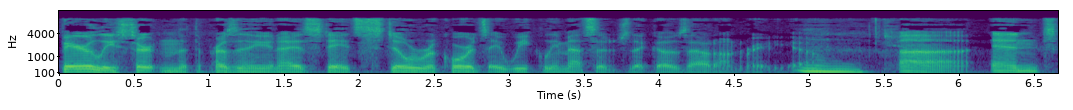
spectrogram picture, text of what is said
fairly certain that the President of the United States still records a weekly message that goes out on radio. Mm-hmm. Uh, and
